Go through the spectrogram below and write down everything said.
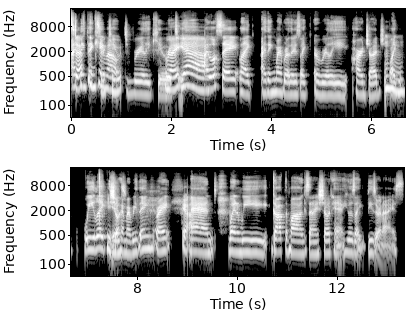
I Steph think they came they're out cute. really cute. Right? Yeah. I will say, like, I think my brother is like a really hard judge. Like, Mhm. we like He show is. him everything, right? yeah. And when we got the mugs and I showed him, he was like, "These are nice."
